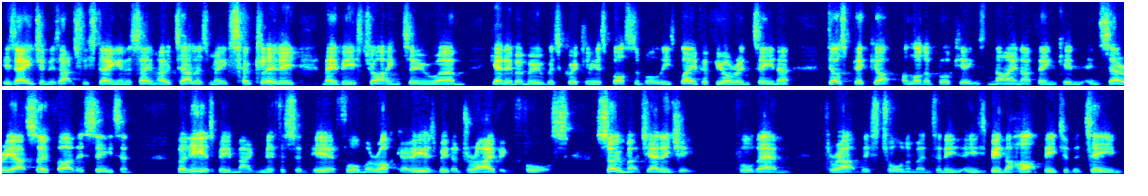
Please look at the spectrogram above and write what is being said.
His agent is actually staying in the same hotel as me, so clearly maybe he's trying to um, get him a move as quickly as possible. He's playing for Fiorentina does pick up a lot of bookings, nine, I think, in, in Serie A so far this season. But he has been magnificent here for Morocco. He has been a driving force, so much energy for them throughout this tournament, and he, he's been the heartbeat of the team.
